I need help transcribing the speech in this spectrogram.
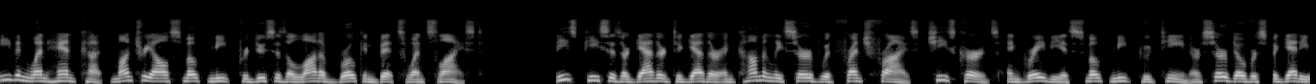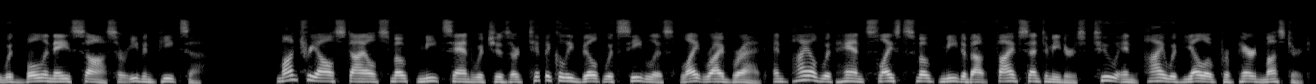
Even when hand-cut, Montreal smoked meat produces a lot of broken bits when sliced. These pieces are gathered together and commonly served with French fries, cheese curds, and gravy as smoked meat poutine or served over spaghetti with bolognese sauce or even pizza. Montreal-style smoked meat sandwiches are typically built with seedless, light rye bread, and piled with hand-sliced smoked meat about 5 centimeters 2 in high with yellow prepared mustard.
